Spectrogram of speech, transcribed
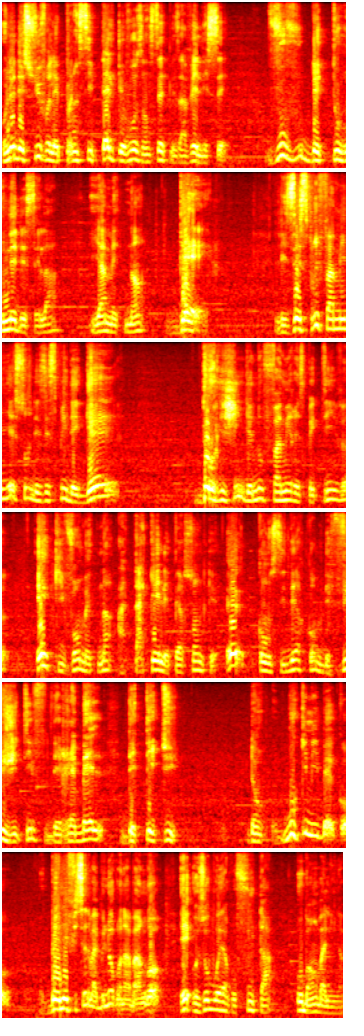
au lieu de suivre les principes tels que vos ancêtres les avaient laissés, vous vous détournez de cela, il y a maintenant guerre. Les esprits familiers sont des esprits de guerre d'origine de nos familles respectives et qui vont maintenant attaquer les personnes que eux considèrent comme des fugitifs, des rebelles, des têtus. Donc, Bukimi Beko, bénéficier de ma biloko na bango et ozoboya ko futa au bango balinga.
